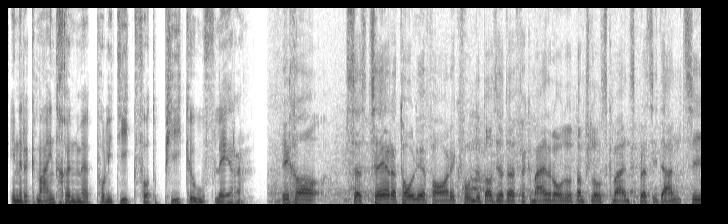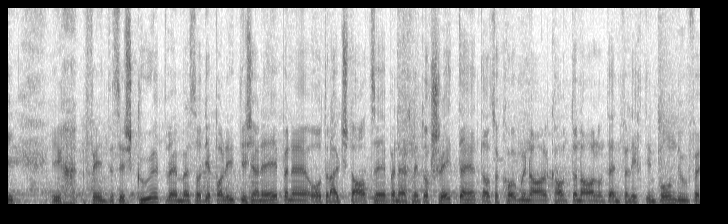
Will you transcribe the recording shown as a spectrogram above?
In einer Gemeinde können wir Politik von der Pike auf lernen. Ich habe es eine sehr tolle Erfahrung gefunden, dass ich Gemeinderat und am Schluss Gemeindepräsident sein Ich finde, es ist gut, wenn man so die politischen Ebenen oder auch die Staatsebene ein bisschen durchschritten hat, also kommunal, kantonal und dann vielleicht den Bund rauf.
